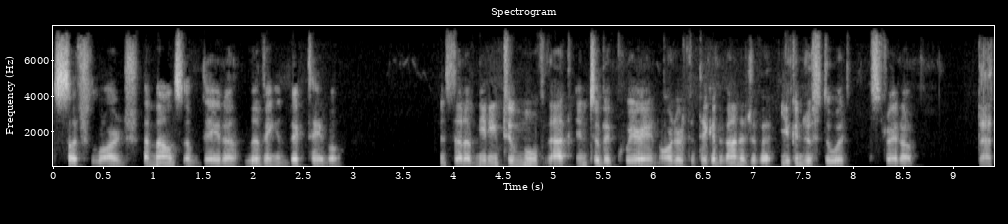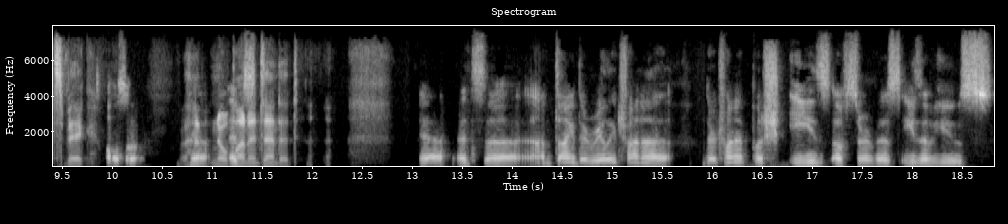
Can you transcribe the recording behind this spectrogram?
such large amounts of data living in Bigtable. Instead of needing to move that into BigQuery in order to take advantage of it, you can just do it straight up. That's big. Also, Yeah, no pun intended. Yeah, it's. Uh, I'm telling you, they're really trying to. They're trying to push ease of service, ease of use.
